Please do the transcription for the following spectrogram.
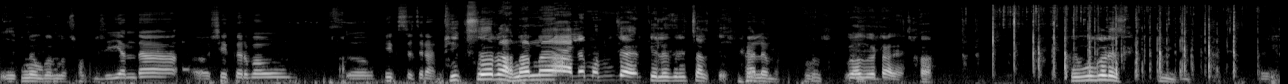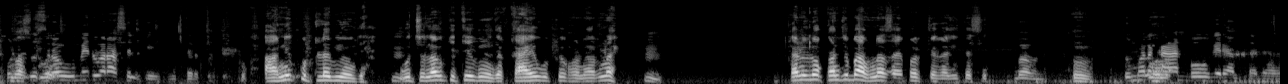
एक नंबरनच होणार. म्हणजे यंदा शेखरभाऊ फिक्सच राहणार. फिक्स राहणार नाही आलं म्हणून जाहीर केलं तरी चालते आलं मग आहे. हे. उघडच. दुसरा उमेदवार असेल की इतर? आणि कुठलं बी येऊ द्या. हं. उचलाव किती बी येऊ द्या. काय उपयोग होणार नाही. हं. कारण लोकांची भावनाच आहे प्रत्येकाची तशी. भावना. हं. तुम्हाला काय अनुभव वगैरे आलता का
